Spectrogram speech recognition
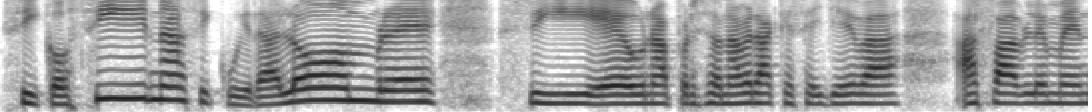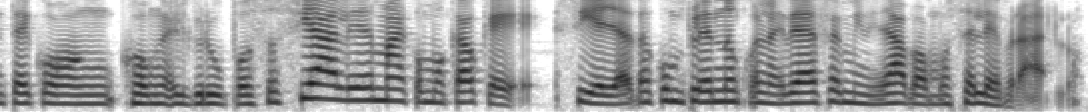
si cocina, si cuida al hombre, si es una persona ¿verdad? que se lleva afablemente con, con el grupo social y demás, como que, ok, si ella está cumpliendo con la idea de feminidad, vamos a celebrarlo.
